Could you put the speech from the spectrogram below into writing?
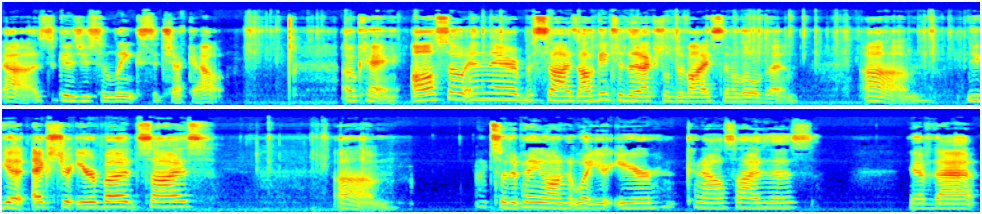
uh, it gives you some links to check out. Okay, also in there, besides, I'll get to the actual device in a little bit. Um, you get extra earbud size. Um, so depending on what your ear canal size is, you have that.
